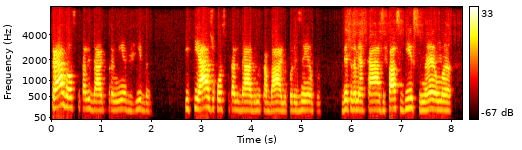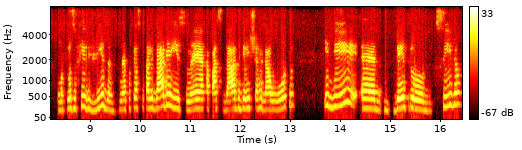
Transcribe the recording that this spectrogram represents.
trago a hospitalidade para a minha vida e que ajo com hospitalidade no trabalho, por exemplo, dentro da minha casa, e faço disso né, uma, uma filosofia de vida, né, porque a hospitalidade é isso, né, é a capacidade de eu enxergar o outro e de, é, dentro do possível,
